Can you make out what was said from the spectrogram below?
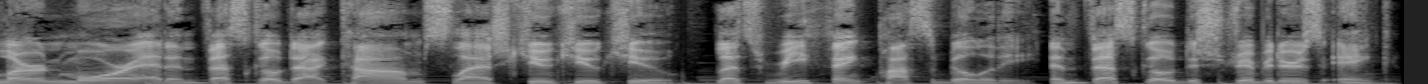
Learn more at Invesco.com slash QQQ. Let's rethink possibility. Invesco Distributors, Inc.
